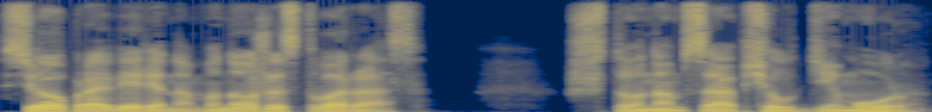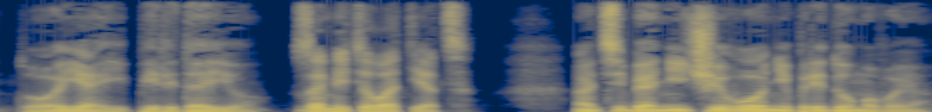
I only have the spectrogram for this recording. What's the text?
Все проверено множество раз. Что нам сообщил Димур, то я и передаю, заметил отец. «От тебя ничего не придумываю».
